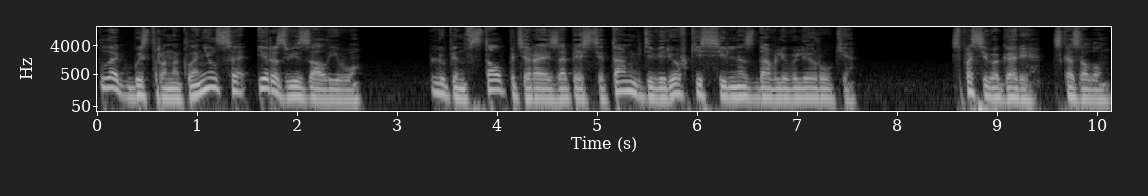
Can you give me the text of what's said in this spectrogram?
Блэк быстро наклонился и развязал его. Люпин встал, потирая запястье там, где веревки сильно сдавливали руки. «Спасибо, Гарри», — сказал он.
